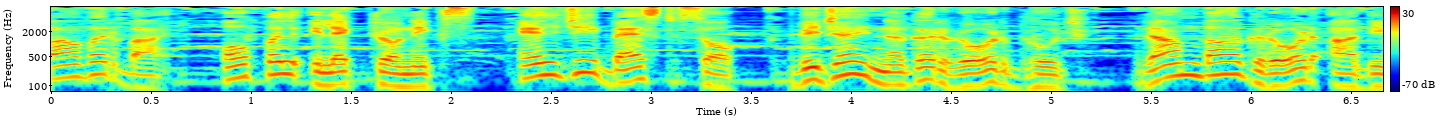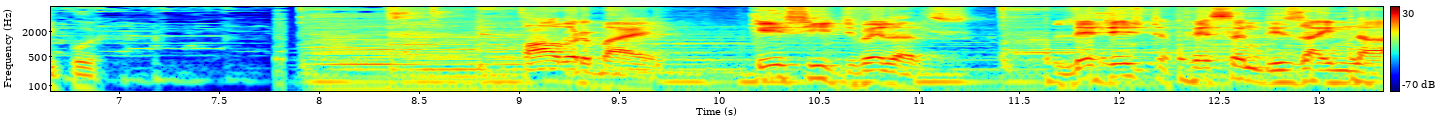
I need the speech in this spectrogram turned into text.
Power by opal electronics LG best shop Vijaynagar road Bhuj Rambagh road Adipur power by KC jewellers latest fashion ડિઝાઇનના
